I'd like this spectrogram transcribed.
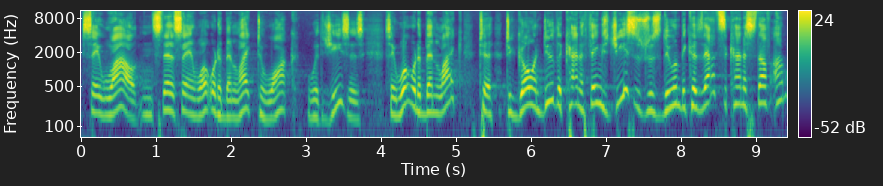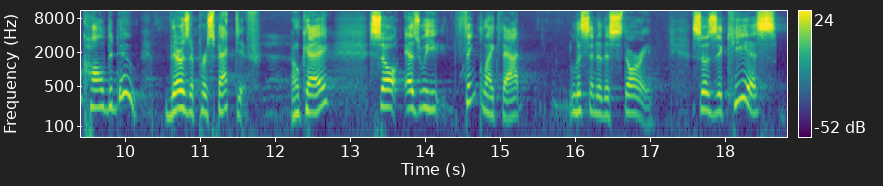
Say, wow, instead of saying what would have been like to walk with Jesus, say what would have been like to, to go and do the kind of things Jesus was doing because that's the kind of stuff I'm called to do. There's a perspective. Okay? So as we think like that, listen to this story. So Zacchaeus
